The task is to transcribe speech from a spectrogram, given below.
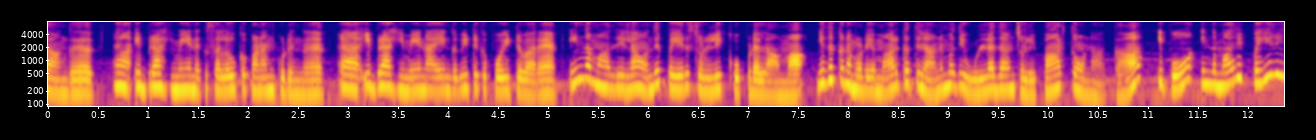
தாங்க. இப்ராஹிமே எனக்கு செலவுக்கு பணம் கொடுங்க. இப்ராஹிமே நான் எங்க வீட்டுக்கு போயிட்டு வரேன். இந்த மாதிரி எல்லாம் வந்து பெயர் சொல்லி கூப்பிடலாமா? இதுக்கு நம்மளுடைய மார்க்கத்தில் அனுமதி உள்ளதான்னு சொல்லி பார்த்தோம்னாக்கா இப்போ இந்த மாதிரி பெயரை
